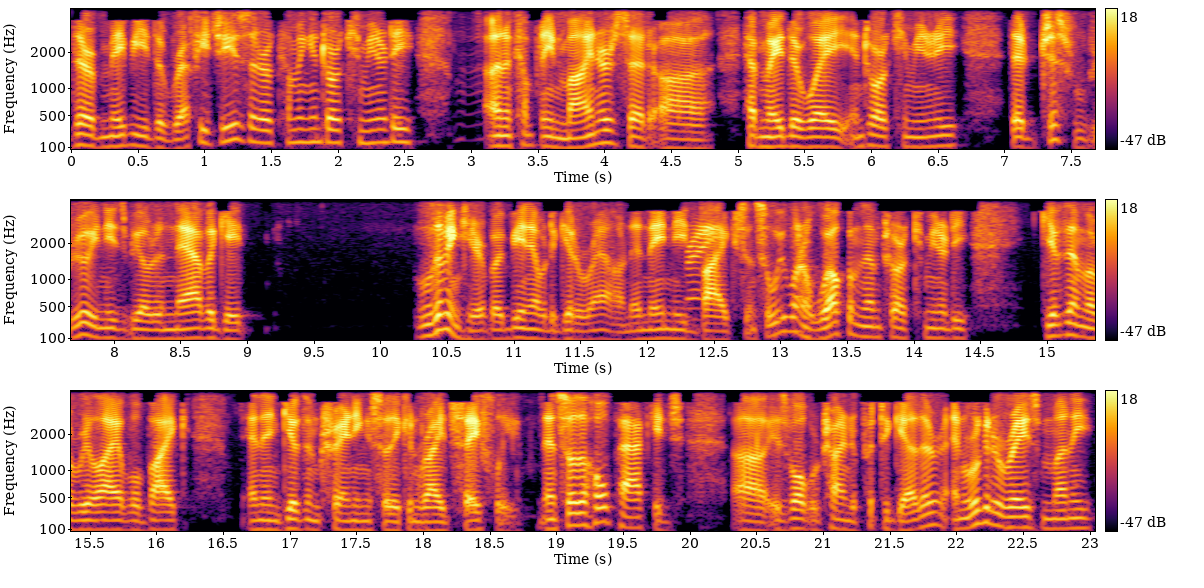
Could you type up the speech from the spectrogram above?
there may be the refugees that are coming into our community, unaccompanied minors that uh, have made their way into our community that just really need to be able to navigate living here by being able to get around, and they need right. bikes. And so we want to welcome them to our community, give them a reliable bike, and then give them training so they can ride safely. And so the whole package uh, is what we're trying to put together, and we're going to raise money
